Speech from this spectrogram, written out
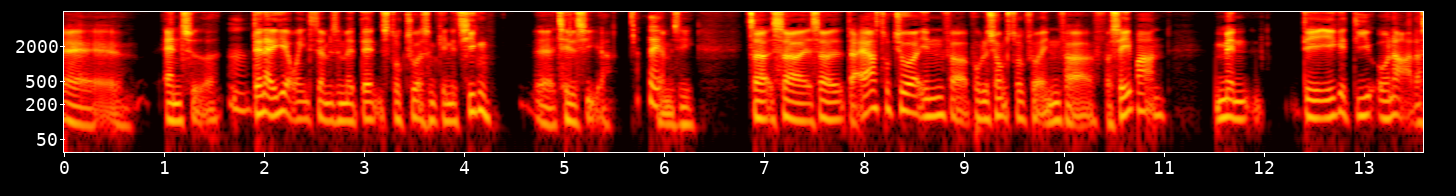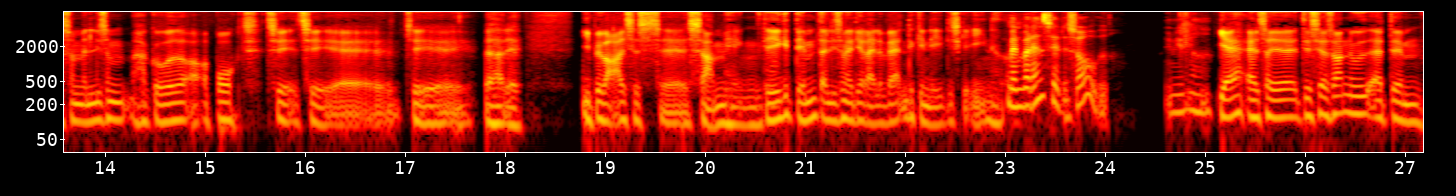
øh, antyder, Mm. den er ikke i overensstemmelse med den struktur, som genetikken øh, tilsiger, Okay. kan man sige. Så, så, så der er struktur inden for populationsstruktur inden for, for zebraen, men det er ikke de underarter, som man ligesom har gået og, og brugt til, til, øh, til hvad hedder det, i bevarelsessammenhængen. Det er ikke dem, der ligesom er de relevante genetiske enheder. Men hvordan ser det så ud i virkeligheden? Ja, altså øh, det ser sådan ud, at øhm,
